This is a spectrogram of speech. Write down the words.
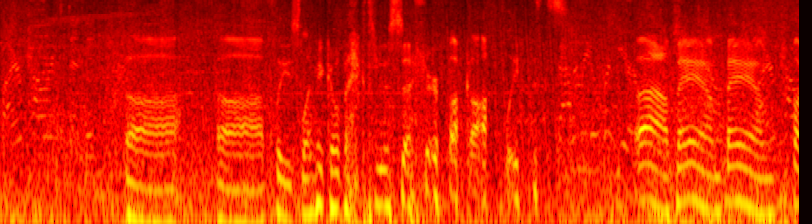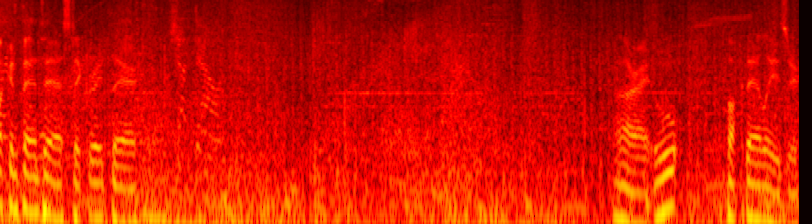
Firepower extended. Uh, uh, please let me go back through the center. Fuck off, please. Battery over here. Ah, Shut bam, bam. Fucking fantastic right there. Alright, ooh. Fuck that laser.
